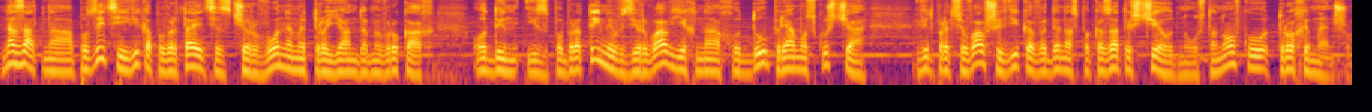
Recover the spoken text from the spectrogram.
Назад на позиції Віка повертається з червоними трояндами в руках. Один із побратимів зірвав їх на ходу прямо з куща. Відпрацювавши, Віка веде нас показати ще одну установку, трохи меншу.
